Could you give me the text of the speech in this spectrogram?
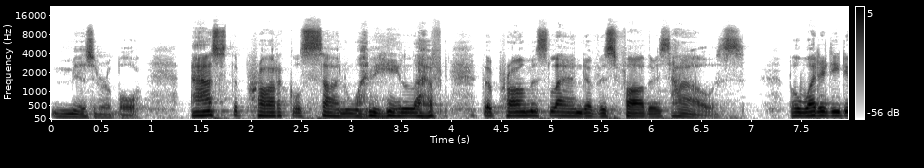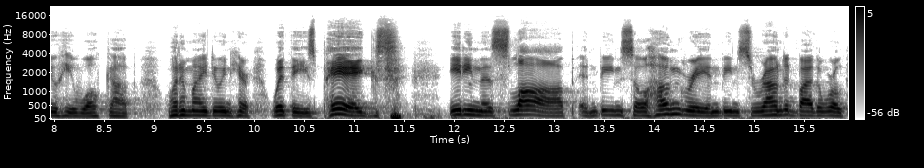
miserable. Ask the prodigal son when he left the promised land of his father's house. But what did he do? He woke up. What am I doing here with these pigs? Eating this slop and being so hungry and being surrounded by the world.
